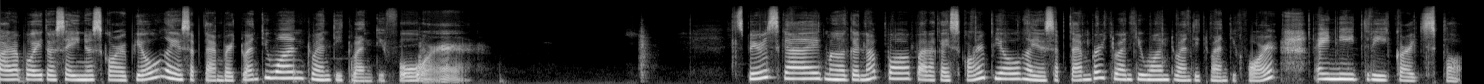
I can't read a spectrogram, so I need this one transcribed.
Para po ito sa inyo Scorpio ngayong September 21, 2024. Spirit Guide, mga ganap po para kay Scorpio ngayong September 21, 2024. I need 3 cards po.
